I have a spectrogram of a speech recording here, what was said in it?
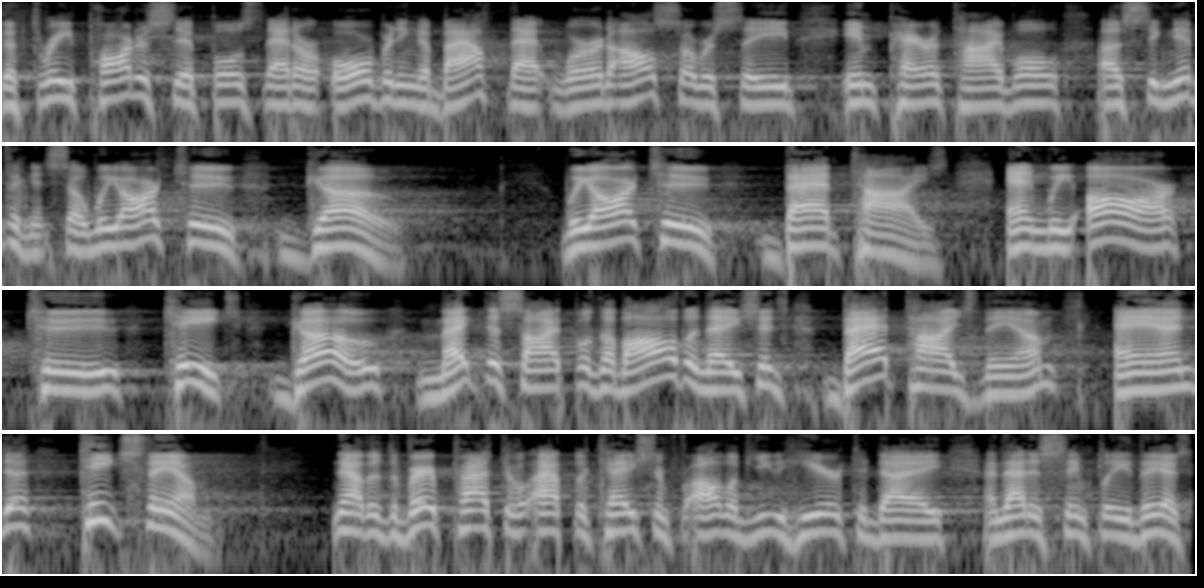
the three participles that are orbiting about that word also receive imperatival uh, significance. So we are to go, we are to baptize, and we are to teach. Go, make disciples of all the nations, baptize them, and teach them. Now, there's a very practical application for all of you here today, and that is simply this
